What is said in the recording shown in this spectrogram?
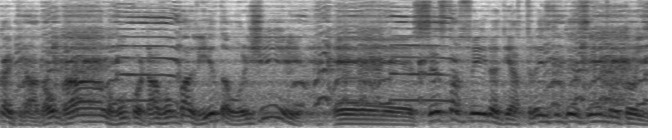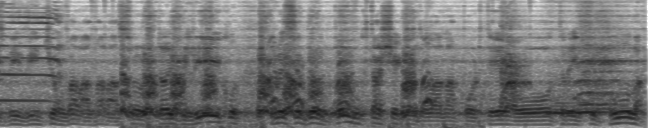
Caipirada, ao galo, vamos cortar, vamos pra lida. Hoje é sexta-feira, dia 3 de dezembro de 2021. Vai lá, vai lá, senhor Dan Bilico, recebeu o povo que tá chegando lá na porteira, o trem que pula.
